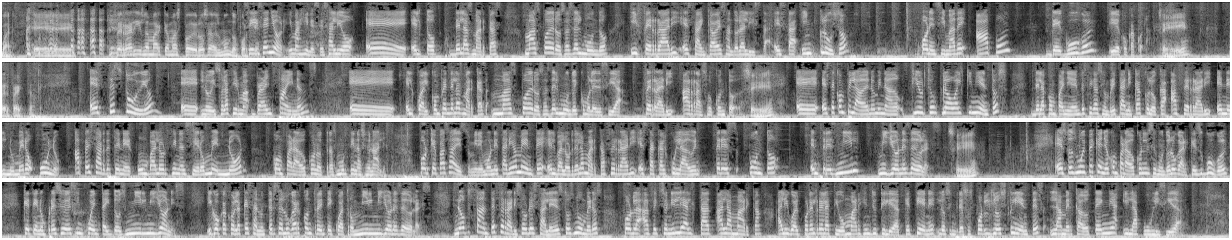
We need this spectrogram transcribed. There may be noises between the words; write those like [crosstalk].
Bueno, eh, [laughs] Ferrari es la marca más poderosa del mundo. ¿Por sí, qué? señor. Imagínese, salió eh, el top de las marcas más poderosas del mundo y Ferrari está encabezando la lista. Está incluso por encima de Apple, de Google y de Coca-Cola. Sí, perfecto. Este estudio eh, lo hizo la firma Brian Finance, eh, el cual comprende las marcas más poderosas del mundo y como le decía, Ferrari arrasó con todos. Sí. Eh, este compilado denominado Future Global 500 de la compañía de investigación británica coloca a Ferrari en el número uno, a pesar de tener un valor financiero menor comparado con otras multinacionales. ¿Por qué pasa esto? Mire, monetariamente el valor de la marca Ferrari está calculado en 3. punto- en 3 mil millones de dólares. Sí. Esto es muy pequeño comparado con el segundo lugar, que es Google, que tiene un precio de 52 mil millones. Y Coca-Cola, que está en un tercer lugar con 34 mil millones de dólares. No obstante, Ferrari sobresale de estos números por la afección y lealtad a la marca, al igual por el relativo margen de utilidad que tiene, los ingresos por los clientes, la mercadotecnia y la publicidad.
